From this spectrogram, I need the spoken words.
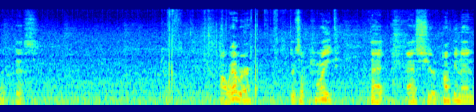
like this. Okay. However, there's a point that as you're pumping in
